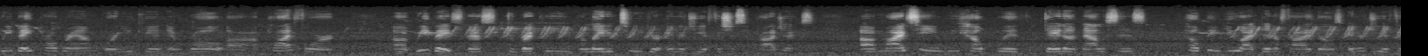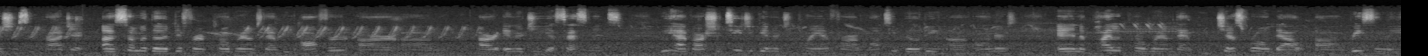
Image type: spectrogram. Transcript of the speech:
rebate program where you can enroll, uh, apply for uh, rebates that's directly related to your energy efficiency projects. Uh, my team, we help with data analysis, helping you identify those energy efficiency projects. Uh, some of the different programs that we offer are um, our energy assessments. We have our strategic energy plan for our multi-building uh, owners, and a pilot program that we just rolled out uh, recently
